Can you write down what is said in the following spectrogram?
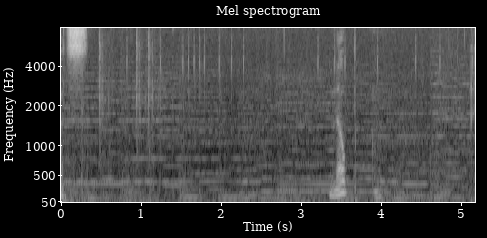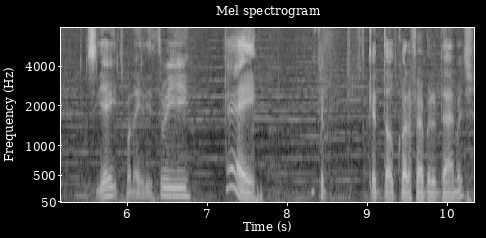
that's nope. C8, 183. Hey, you could get dealt quite a fair bit of damage.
